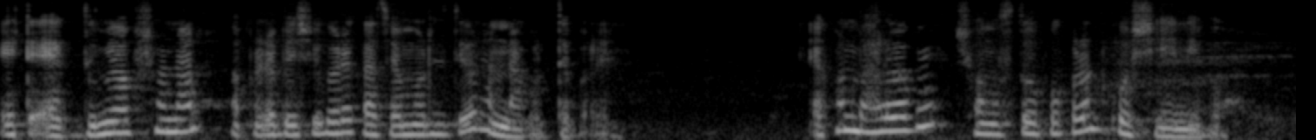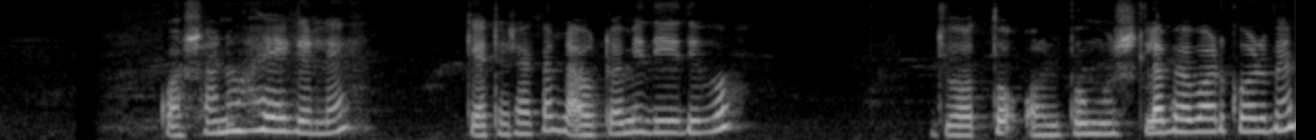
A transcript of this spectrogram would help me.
এটা একদমই অপশনাল, আপনারা বেশি করে কাঁচা মরিচ দিয়েও রান্না করতে পারেন। এখন ভালোভাবে সমস্ত উপকরণ কষিয়ে নিব। কষানো হয়ে গেলে কেটে রাখা লাউটা আমি দিয়ে দিব। যত অল্প মশলা ব্যবহার করবেন,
